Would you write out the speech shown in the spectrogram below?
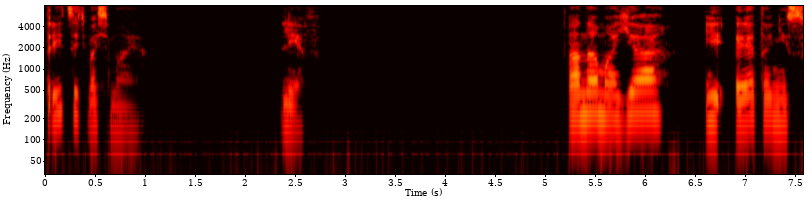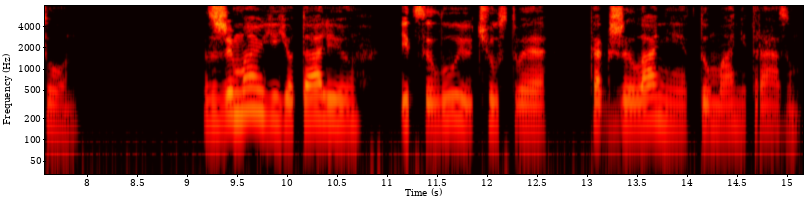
38. Лев. Она моя, и это не сон. Сжимаю ее талию и целую, чувствуя, как желание туманит разум.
